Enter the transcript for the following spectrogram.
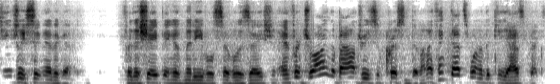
hugely significant for the shaping of medieval civilization and for drawing the boundaries of Christendom. And I think that's one of the key aspects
